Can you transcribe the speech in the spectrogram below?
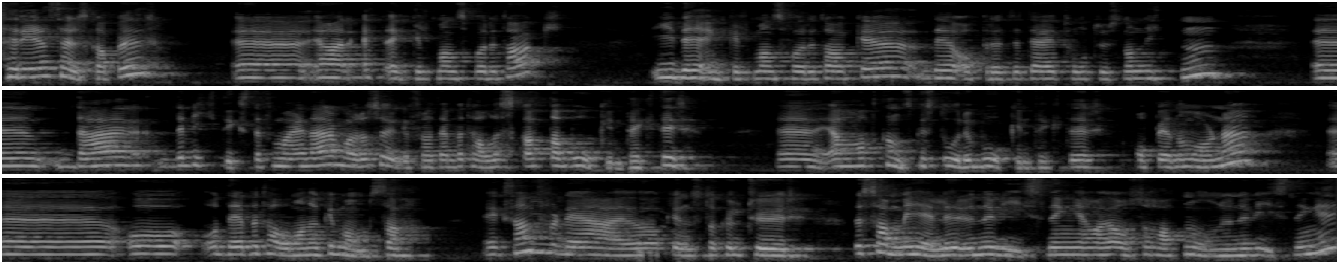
tre selskaper. Uh, jeg har ett enkeltmannsforetak. I det enkeltmannsforetaket, det opprettet jeg i 2019. Eh, der, det viktigste for meg der var å sørge for at jeg betaler skatt av bokinntekter. Jeg har hatt ganske store bokinntekter opp gjennom årene. Og, og det betaler man jo ikke moms av. For det er jo kunst og kultur. Det samme gjelder undervisning. Jeg har jo også hatt noen undervisninger.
